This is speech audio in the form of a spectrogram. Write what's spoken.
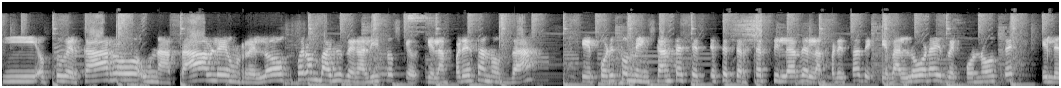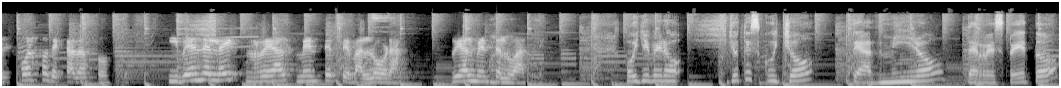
y obtuve el carro, una tablet, un reloj, fueron varios regalitos que, que la empresa nos da, que por eso me encanta ese, ese tercer pilar de la empresa, de que valora y reconoce el esfuerzo de cada socio. Y Beneley realmente te valora, realmente lo hace. Oye, pero yo te escucho, te admiro, te respeto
